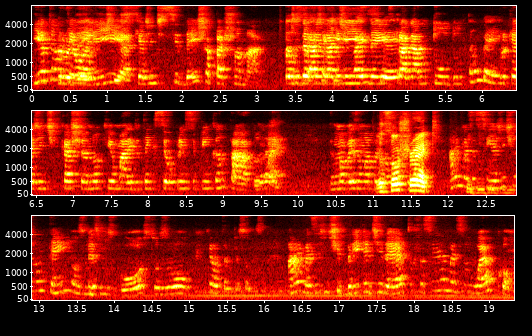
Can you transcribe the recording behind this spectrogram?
E eu tenho uma teoria que a gente se deixa apaixonar. Os Você desenhos acha da Disney ser- estragaram tudo. também. Porque a gente fica achando que o marido tem que ser o príncipe encantado, Não né? é? Uma vez uma pessoa. Eu sou o Shrek. Ai, mas assim, a gente não tem os mesmos gostos, ou o que, que a outra pessoa pensa? Ai, mas a gente briga direto. Eu falei assim, ah, mas welcome,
